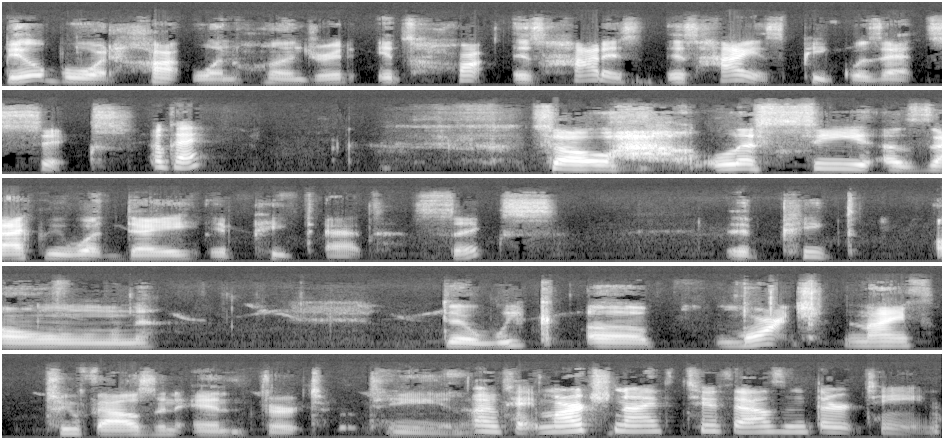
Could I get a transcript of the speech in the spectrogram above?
Billboard Hot 100, its hot, its hottest, its highest peak was at six. okay. So let's see exactly what day it peaked at six. It peaked on the week of March 9th, 2013. Okay. March 9th, 2013.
